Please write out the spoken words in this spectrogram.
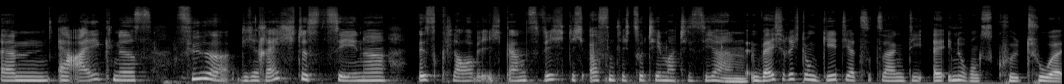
ähm, für die rechte Szene ist, glaube ich, ganz wichtig, öffentlich zu thematisieren. In welche Richtung geht jetzt sozusagen die Erinnerungskultur?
